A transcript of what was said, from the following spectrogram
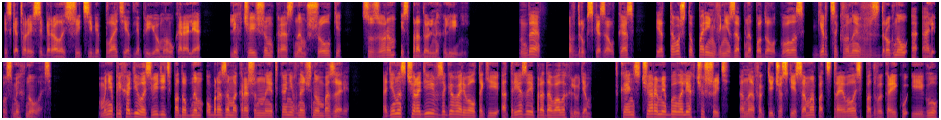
из которой собиралась шить себе платье для приема у короля, легчайшем красном шелке с узором из продольных линий. «Да», — вдруг сказал Каз, и от того, что парень внезапно подал голос, герцог вновь вздрогнул, а Али усмехнулась. «Мне приходилось видеть подобным образом окрашенные ткани в ночном базаре. Один из чародеев заговаривал такие отрезы и продавал их людям. Ткань с чарами было легче шить, она фактически сама подстраивалась под выкройку и иглу.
